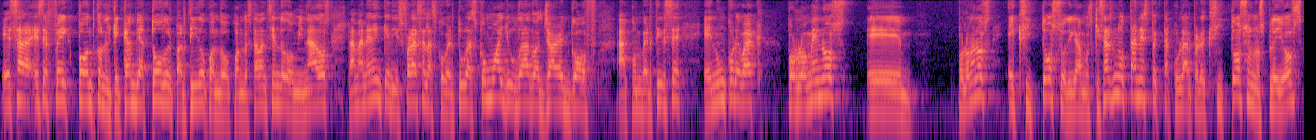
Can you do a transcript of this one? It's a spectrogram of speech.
ese fake punt con el que cambia todo el partido cuando, cuando estaban siendo dominados, la manera en que disfraza las coberturas, cómo ha ayudado a Jared Goff a convertirse en un coreback por lo menos... eh, por lo menos exitoso, digamos, quizás no tan espectacular, pero exitoso en los playoffs,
